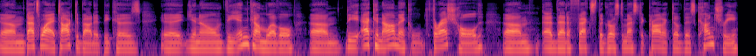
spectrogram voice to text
Um, that's why I talked about it because uh, you know the income level, um, the economic threshold um, uh, that affects the gross domestic product of this country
